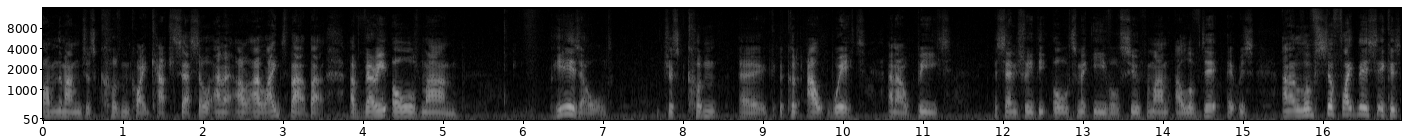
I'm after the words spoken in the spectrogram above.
Omni-Man just couldn't quite catch Cecil and I, I, I liked that that a very old man he is old just couldn't uh, could outwit and outbeat essentially the ultimate evil Superman I loved it it was and I love stuff like this because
